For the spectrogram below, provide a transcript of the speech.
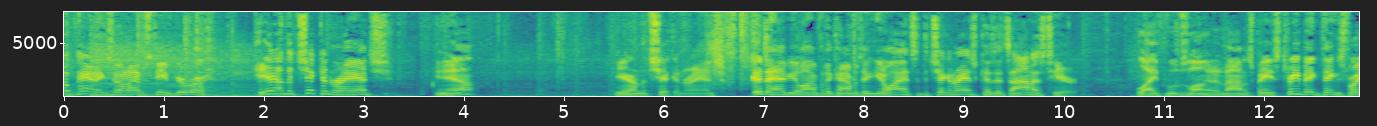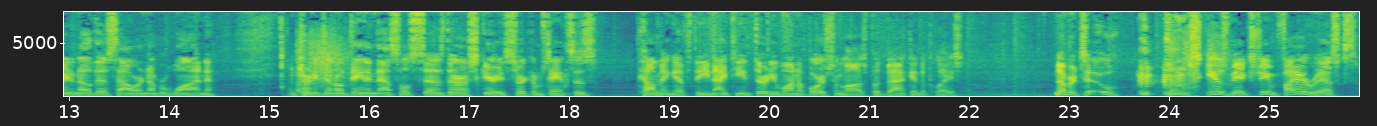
No Panic Zone, I'm Steve Gruber here on the Chicken Ranch. Yeah. Here on the Chicken Ranch. Good to have you along for the conversation. You know why it's at the Chicken Ranch? Because it's honest here. Life moves along at an honest pace. Three big things for you to know this hour. Number one, Attorney General Dana Nessel says there are scary circumstances coming if the 1931 abortion law is put back into place. Number two, excuse me, extreme fire risks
